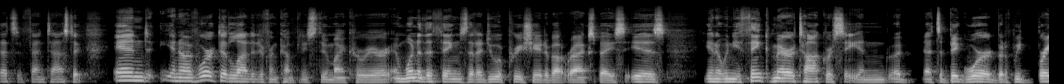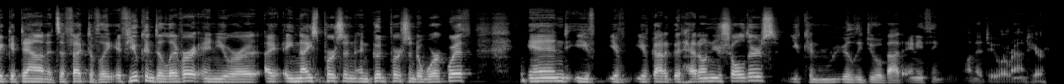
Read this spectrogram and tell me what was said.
That's fantastic. And, you know, I've worked at a lot of different companies through my career. And one of the things that I do appreciate about Rackspace is, you know, when you think meritocracy, and uh, that's a big word, but if we break it down, it's effectively if you can deliver and you're a, a nice person and good person to work with, and you've, you've, you've got a good head on your shoulders, you can really do about anything you want to do around here.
